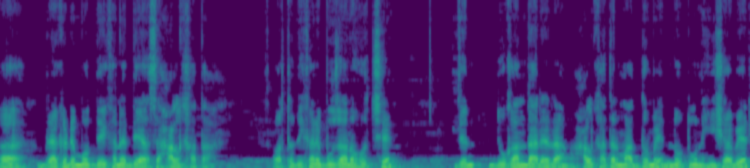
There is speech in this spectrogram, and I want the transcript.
হ্যাঁ ব্র্যাকেটের মধ্যে এখানে দেয়া আছে হাল খাতা। অর্থাৎ এখানে বোঝানো হচ্ছে যে দোকানদারেরা হাল খাতার মাধ্যমে নতুন হিসাবের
